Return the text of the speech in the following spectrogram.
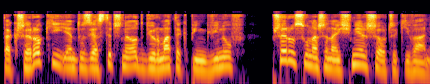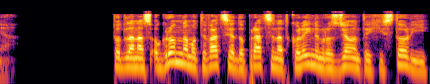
tak szeroki i entuzjastyczny odbiór Matek Pingwinów przerósł nasze najśmielsze oczekiwania. To dla nas ogromna motywacja do pracy nad kolejnym rozdziałem tej historii,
